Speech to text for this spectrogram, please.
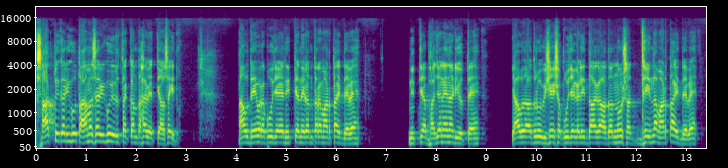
ಸಾತ್ವಿಕರಿಗೂ ತಾಮಸರಿಗೂ ಇರತಕ್ಕಂತಹ ವ್ಯತ್ಯಾಸ ಇದು. ನಾವು ದೇವರ ಪೂಜೆ ನಿತ್ಯ ನಿರಂತರ ಮಾಡ್ತಾ ಇದ್ದೇವೆ. ನಿತ್ಯ ಭಜನೆ ನಡೆಯುತ್ತೆ. ಯಾವುದಾದ್ರೂ ವಿಶೇಷ ಪೂಜೆಗಳಿದ್ದಾಗ ಅದನ್ನು ಶ್ರದ್ಧೆಯಿಂದ ಮಾಡ್ತಾ ಇದ್ದೇವೆ.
